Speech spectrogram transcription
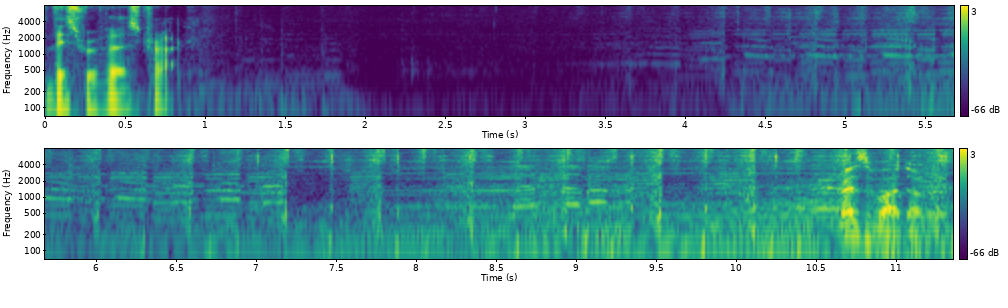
this reverse track? Reservoir Dogs.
